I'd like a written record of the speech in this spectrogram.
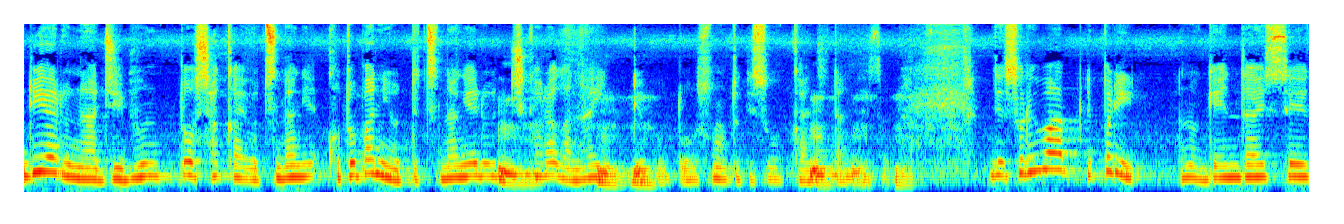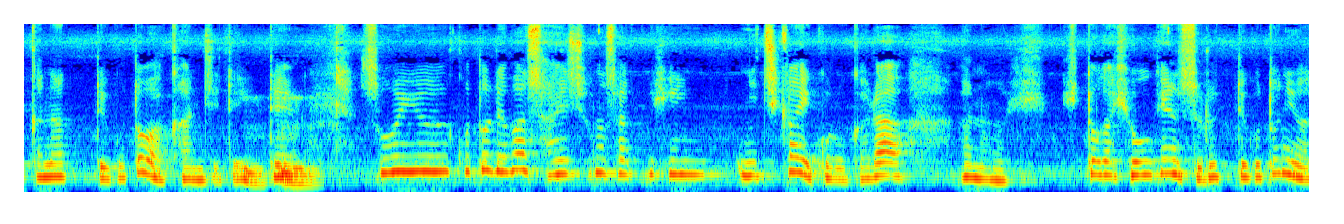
リアルな自分と社会をつなげ、言葉によってつなげる力がないっていうことをその時すごく感じたんです。で、それはやっぱりあの現代性かなっていうことは感じていて、そういうことでは最初の作品に近い頃からあの人が表現するっていうことには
